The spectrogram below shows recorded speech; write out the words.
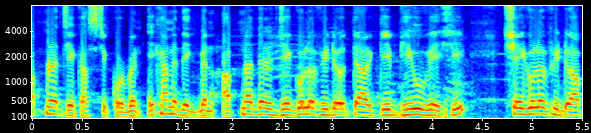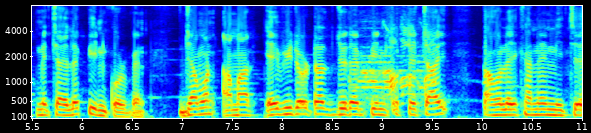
আপনারা যে কাজটি করবেন, এখানে দেখবেন আপনাদের যেগুলো ভিডিওতে আর কি ভিউ বেশি, সেইগুলো ভিডিও আপনি চাইলে পিন করবেন। যেমন আমার এই ভিডিওটা যদি আমি পিন করতে চাই, তাহলে এখানে নিচে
